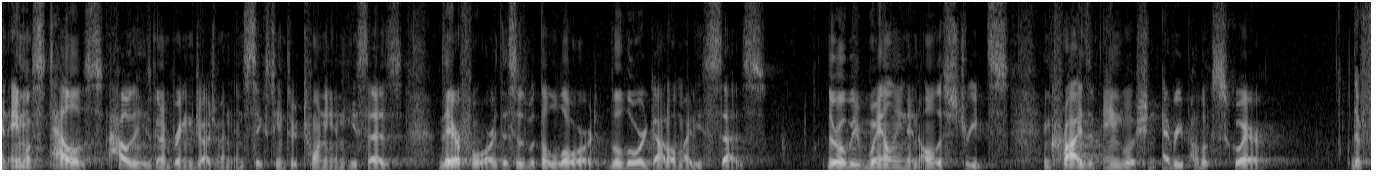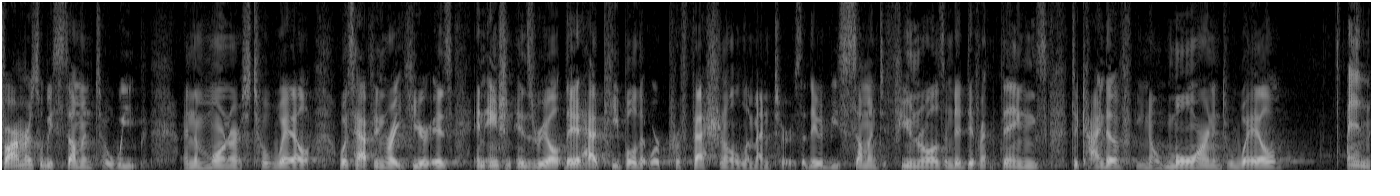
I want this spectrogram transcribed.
And Amos tells how he's going to bring judgment in 16 through 20. And he says, Therefore, this is what the Lord, the Lord God Almighty, says There will be wailing in all the streets, and cries of anguish in every public square. The farmers will be summoned to weep, and the mourners to wail. What's happening right here is in ancient Israel, they had had people that were professional lamenters, that they would be summoned to funerals and to different things to kind of, you know, mourn and to wail. And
